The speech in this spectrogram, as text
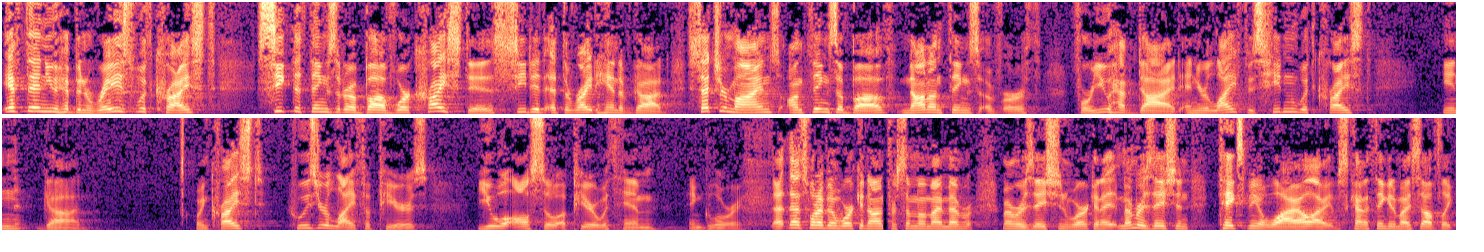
If then you have been raised with Christ, seek the things that are above, where Christ is, seated at the right hand of God. Set your minds on things above, not on things of earth, for you have died, and your life is hidden with Christ in God. When Christ, who is your life, appears, you will also appear with him in glory. That, that's what I've been working on for some of my memor, memorization work. And it, memorization takes me a while. I was kind of thinking to myself, like,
